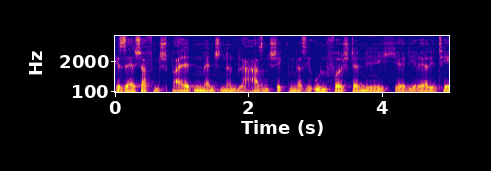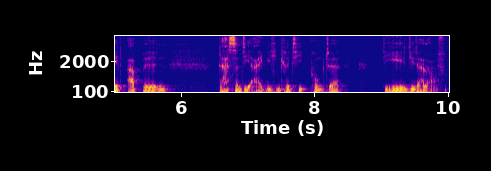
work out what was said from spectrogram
Gesellschaften spalten, Menschen in Blasen schicken, dass sie unvollständig äh, die Realität abbilden. Das sind die eigentlichen Kritikpunkte, die, die da laufen.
